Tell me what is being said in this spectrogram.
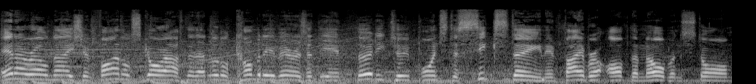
NRL Nation, final score after that little comedy of errors at the end 32 points to 16 in favour of the Melbourne Storm.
